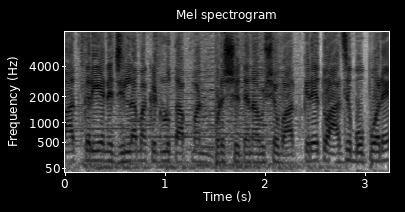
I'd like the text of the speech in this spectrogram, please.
વાત કરીએ અને જિલ્લામાં કેટલું તાપમાન પડશે તેના વિશે વાત કરીએ તો આજે બપોરે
